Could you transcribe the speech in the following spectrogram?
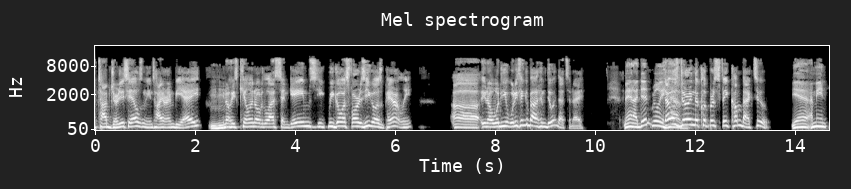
top jersey sales in the entire NBA. Mhm. You know, he's killing over the last 10 games. He we go as far as he goes apparently. Uh, you know, what do you what do you think about him doing that today? Man, I didn't really. That have, was during the Clippers fake comeback too. Yeah, I mean,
